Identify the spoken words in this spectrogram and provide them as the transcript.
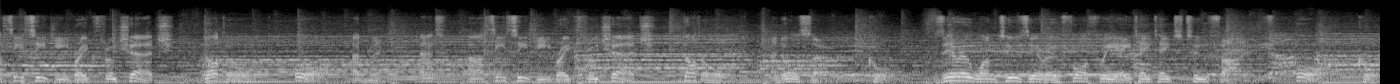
rccgbreakthroughchurch.org or admin at rccgbreakthroughchurch.org and also call 0120438885 or call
